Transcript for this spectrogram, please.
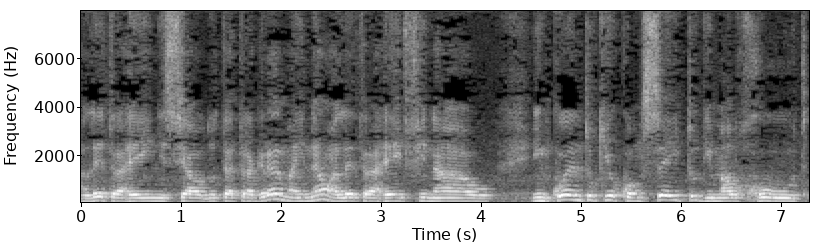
a letra rei inicial do tetragrama e não a letra rei final, enquanto que o conceito de Malchut,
